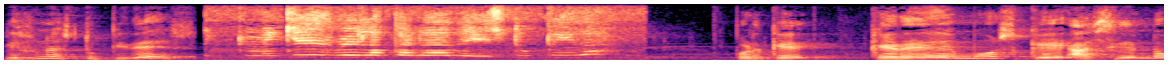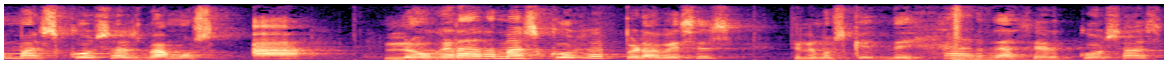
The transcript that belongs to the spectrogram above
Y es una estupidez. ¿Me quieres ver la cara de estúpida? Porque creemos que haciendo más cosas vamos a lograr más cosas, pero a veces tenemos que dejar de hacer cosas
